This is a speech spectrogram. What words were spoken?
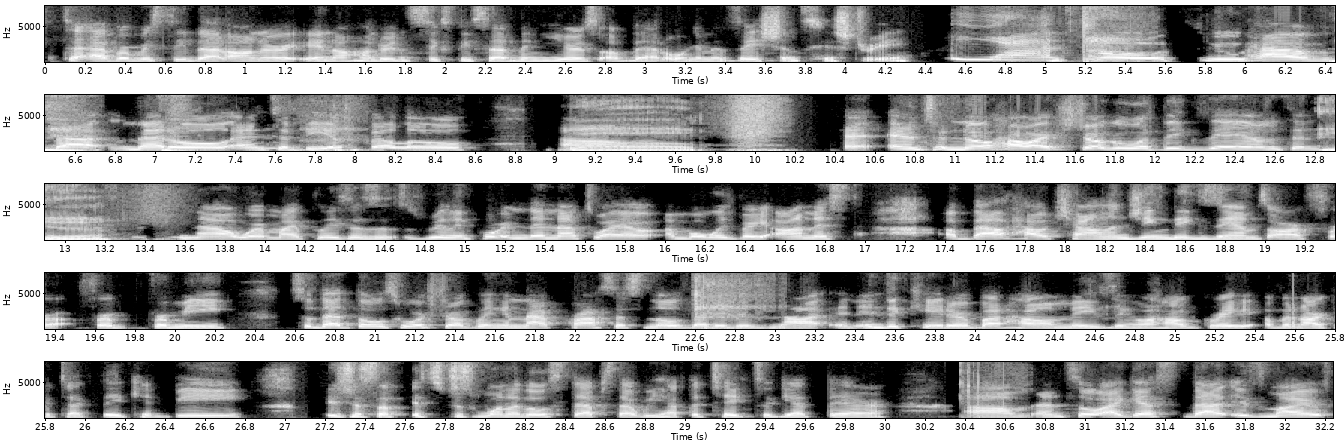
to ever receive that honor in 167 years of that organization's history. What? So to have that medal and to be a fellow, um, Wow. And to know how I struggle with the exams and to, Yeah. now where my place is is really important. And that's why I, I'm always very honest about how challenging the exams are for, for, for me, so that those who are struggling in that process knows that it is not an indicator about how amazing or how great of an architect they can be. It's just a, it's just one of those steps that we have to take to get there. Um, and so I guess that is my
